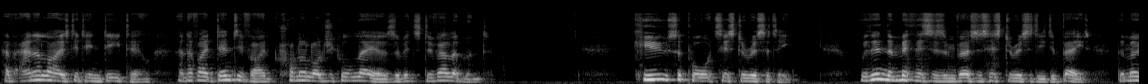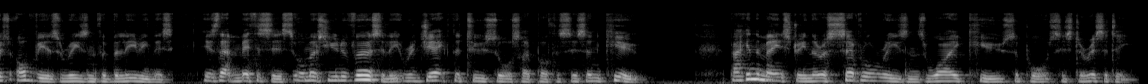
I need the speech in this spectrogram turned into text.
have analysed it in detail, and have identified chronological layers of its development. Q supports historicity. Within the mythicism versus historicity debate, the most obvious reason for believing this is that mythicists almost universally reject the two source hypothesis and Q. Back in the mainstream, there are several reasons why Q supports historicity.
